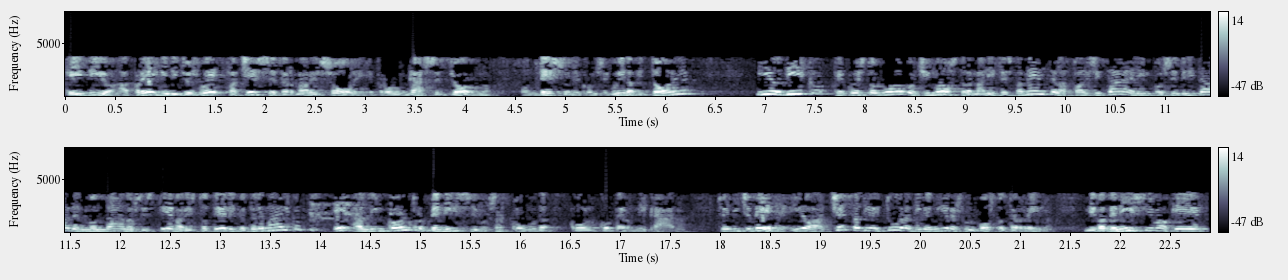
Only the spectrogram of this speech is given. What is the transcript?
che Dio a preghi di Giosuè facesse fermare il sole e prolungasse il giorno, ondesso ne conseguì la vittoria, io dico che questo luogo ci mostra manifestamente la falsità e l'impossibilità del mondano sistema aristotelico e telemaico e all'incontro benissimo si accomoda col copernicano. Cioè dice bene, io accetto addirittura di venire sul vostro terreno, mi va benissimo che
